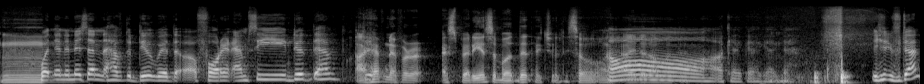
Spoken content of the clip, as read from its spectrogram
Mm. When Indonesian have to deal with a foreign MC, do they have? I have never experienced about that actually, so I, I don't know. Oh, okay, okay, okay, okay. You- You've done?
